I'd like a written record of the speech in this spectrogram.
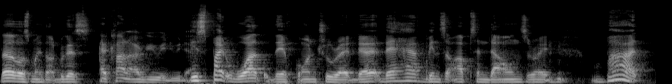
That was my thought because I can't argue with you there. despite what they've gone through, right, there, there have been some ups and downs, right? Mm-hmm. But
